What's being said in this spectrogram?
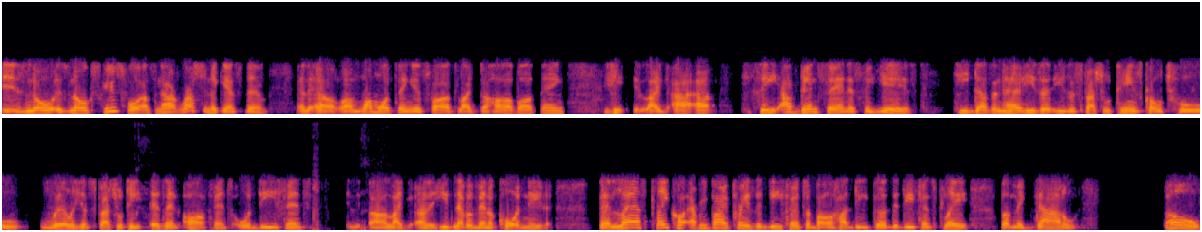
is no is no excuse for us not rushing against them. And uh, um, one more thing, as far as like the Harbaugh thing, he like I, I see. I've been saying this for years. He doesn't have. He's a he's a special teams coach who really his specialty isn't offense or defense. Uh, like uh, he's never been a coordinator. That last play call, everybody praised the defense about how good the defense played, but Macdonald, oh,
